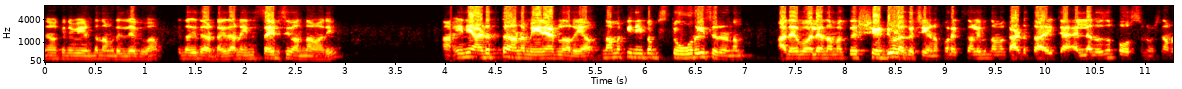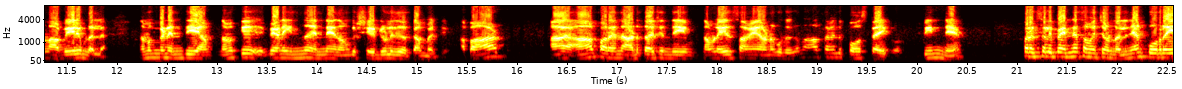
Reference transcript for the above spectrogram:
നമുക്കിനി വീണ്ടും നമ്മുടെ ഇതിലേക്ക് പോവാം. ഇത് ഇത് കേട്ടോ ഇതാണ് ഇൻസൈറ്റ്സ് വന്നാൽ മതി. ആ ഇനി അടുത്താണ് മെയിൻ ആയിട്ടുള്ള അറിയാം. നമുക്ക് ഇനിയിപ്പം സ്റ്റോറീസ് ഇടണം. അതേപോലെ നമുക്ക് ഷെഡ്യൂൾ ഒക്കെ ചെയ്യണം. ഫോർ എക്സാമ്പിൾ ഇപ്പം നമുക്ക് അടുത്ത ആഴ്ച എല്ലാ ദിവസവും പോസ്റ്റ് പക്ഷെ നമ്മൾ അവൈലബിൾ അല്ല. നമുക്ക് വേണം എന്ത് ചെയ്യാം? നമുക്ക് വേണം ഇന്ന് തന്നെ നമുക്ക് ഷെഡ്യൂൾ ചെയ്ത് വെക്കാൻ പറ്റും. അപ്പൊ ആ ആ പറയുന്ന അടുത്ത ആഴ്ച എന്ത് ചെയ്യും? നമ്മൾ ഏത് സമയമാണ് കൊടുക്കുന്നത്? ആ സമയത്ത് പോസ്റ്റ് ആയിക്കോളും. പിന്നെ ഫോർ എക്സാമ്പിൾ ഇപ്പൊ എന്നെ സംബന്ധിച്ചുണ്ടല്ലോ ഞാൻ കുറെ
